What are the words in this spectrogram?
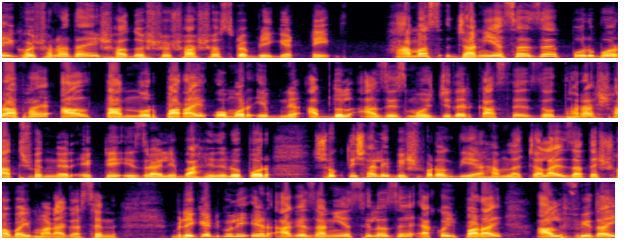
এই ঘোষণা দেয় সদস্য সশস্ত্র ব্রিগেডটি। হামাস জানিয়েছে যে পূর্ব রাফায় আল তান্নুর পাড়ায় ওমর ইবনে আব্দুল আজিজ মসজিদের কাছে যোদ্ধারা সাত সৈন্যের একটি ইসরায়েলি বাহিনীর উপর শক্তিশালী বিস্ফোরক দিয়ে হামলা চালায় যাতে সবাই মারা গেছেন। ব্রিগেডগুলি এর আগে জানিয়েছিল যে একই পাড়ায় আল ফিদাই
